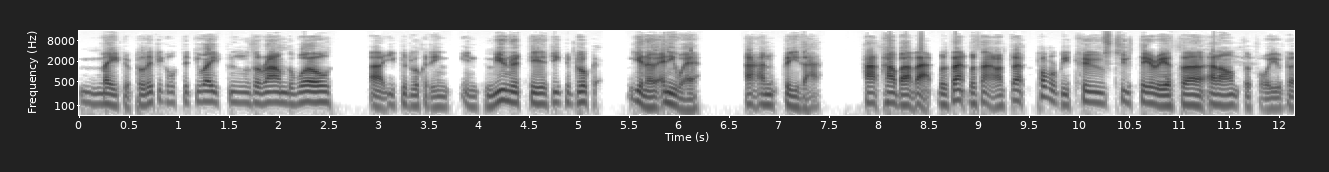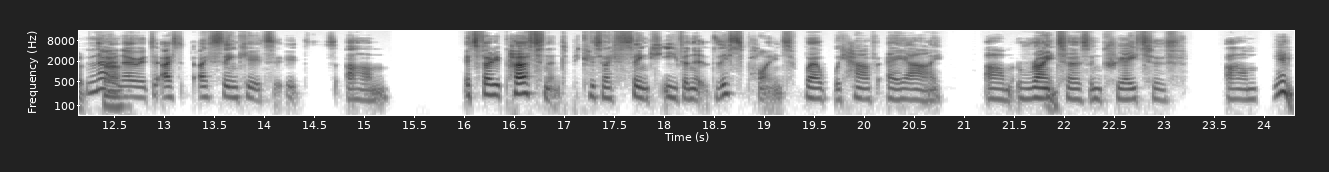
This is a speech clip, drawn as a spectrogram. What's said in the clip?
major political situations around the world. Uh, you could look at in, in communities. You could look, you know, anywhere uh, and see that. How, how about that? Was that was that that's probably too too serious uh, an answer for you? But No, uh, no, it, I, I think it's it's um, it's very pertinent because I think even at this point where we have AI, um, writers and creative um, Mm.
